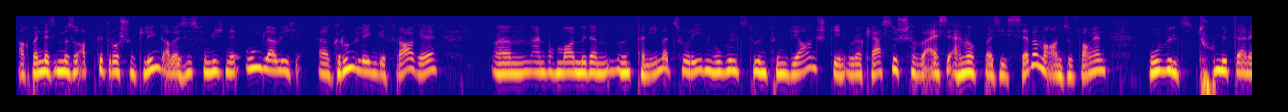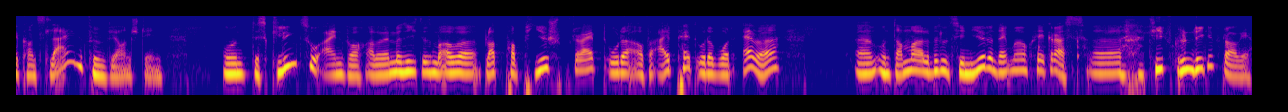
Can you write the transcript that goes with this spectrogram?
auch wenn das immer so abgedroschen klingt, aber es ist für mich eine unglaublich äh, grundlegende Frage ähm, einfach mal mit einem Unternehmer zu reden, wo willst du in fünf Jahren stehen? Oder klassischerweise einfach bei sich selber mal anzufangen, wo willst du mit deiner Kanzlei in fünf Jahren stehen? Und das klingt so einfach, aber wenn man sich das mal auf ein Blatt Papier schreibt oder auf ein iPad oder whatever ähm, und dann mal ein bisschen sinniert, dann denkt man, okay, krass, äh, tiefgründige Frage.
